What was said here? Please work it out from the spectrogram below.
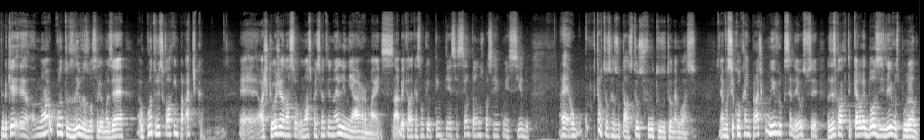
porque é, não é o quantos livros você leu, mas é o quanto disso coloca em prática. É, acho que hoje o nosso, o nosso conhecimento ele não é linear mais, sabe? Aquela questão que eu tenho que ter 60 anos para ser reconhecido. É, como que estão tá os teus resultados, os teus frutos do teu negócio? É você colocar em prática um livro que você leu. Você, às vezes coloca, quero ler 12 livros por ano.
